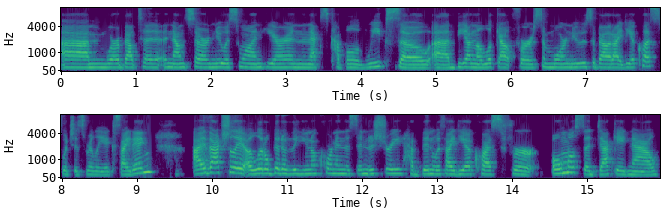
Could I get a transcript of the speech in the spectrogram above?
Um, we're about to announce our newest one here in the next couple of weeks. So uh, be on the lookout for some more news about IdeaQuest, which is really exciting. I've actually a little bit of a unicorn in this industry, have been with IdeaQuest for almost a decade now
